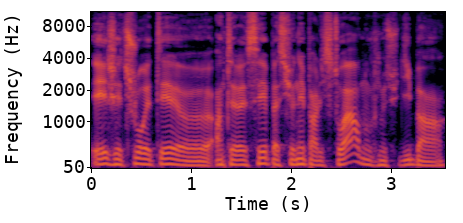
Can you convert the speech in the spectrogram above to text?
Et j'ai toujours été euh, intéressé passionné par l'histoire. Donc je me suis dit ben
